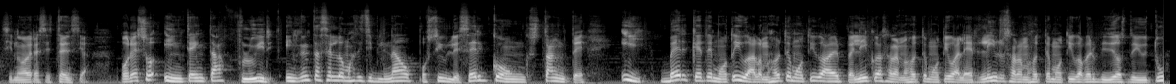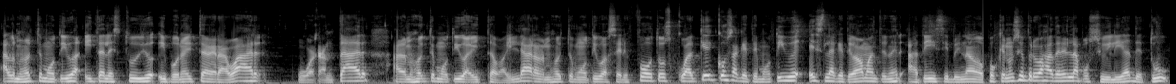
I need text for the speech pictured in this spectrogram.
sino de resistencia. Por eso intenta fluir, intenta ser lo más disciplinado posible, ser constante y ver qué te motiva. A lo mejor te motiva a ver películas, a lo mejor te motiva a leer libros, a lo mejor te motiva a ver videos de YouTube, a lo mejor te motiva a irte al estudio y ponerte a grabar o a cantar, a lo mejor te motiva a irte a bailar, a lo mejor te motiva a hacer fotos, cualquier cosa que te motive es la que te va a mantener a ti disciplinado, porque no siempre vas a tener la posibilidad de tú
